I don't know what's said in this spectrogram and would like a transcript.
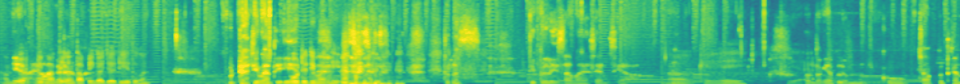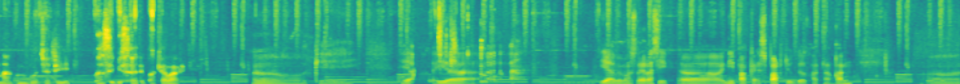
hampir yang dimatiin langganan. tapi nggak jadi itu kan? udah dimatiin Oh, udah dimatiin. terus dibeli sama esensial Oke. Ya. untungnya belum ku cabut kan akunku jadi masih bisa dipakai lagi Oh, Oke. Ya, ya. Ya memang selera sih. Eh, ini pakai Spark juga karena kan eh,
